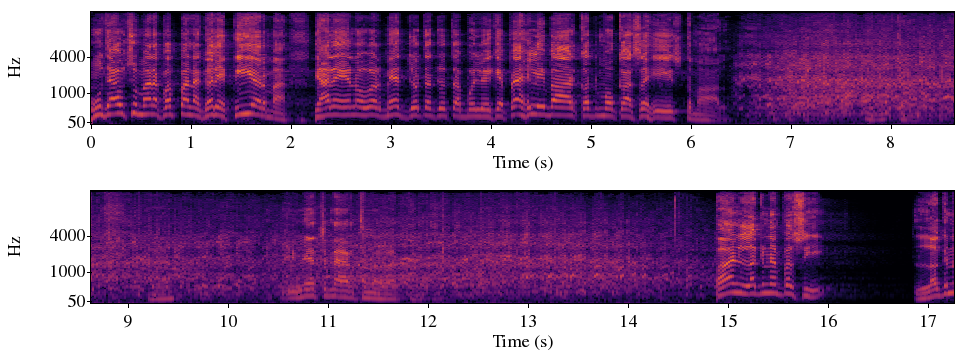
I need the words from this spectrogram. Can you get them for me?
હું જાઉં છું મારા પપ્પાના ઘરે પિયરમાં. ત્યારે એનો વર મેચ જોતા જોતા બોલ્યો કે પહેલી બાર કદમો કા સહી ઇસ્તમાલ. મેચના અર્થમાં વાત કરે. પણ લગ્ન પછી લગ્ન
